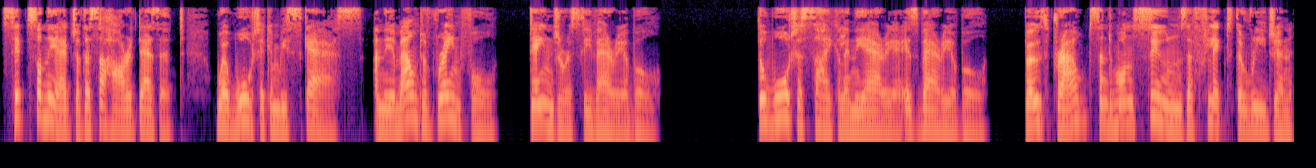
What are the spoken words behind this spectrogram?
sits on the edge of the Sahara Desert, where water can be scarce and the amount of rainfall dangerously variable. The water cycle in the area is variable. Both droughts and monsoons afflict the region,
